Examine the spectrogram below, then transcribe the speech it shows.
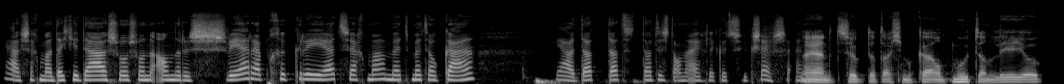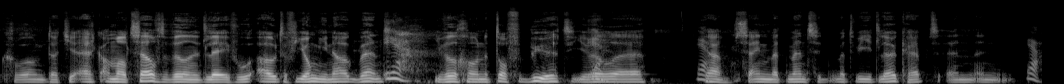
ja, zeg maar, dat je daar zo zo'n andere sfeer hebt gecreëerd, zeg maar, met, met elkaar ja, dat, dat, dat is dan eigenlijk het succes. En nou ja, het is ook dat als je elkaar ontmoet, dan leer je ook gewoon dat je eigenlijk allemaal hetzelfde wil in het leven, hoe oud of jong je nou ook bent. Ja. Je wil gewoon een toffe buurt. Je ja. wil uh, ja. ja. zijn met mensen met wie je het leuk hebt. En, en... Ja,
